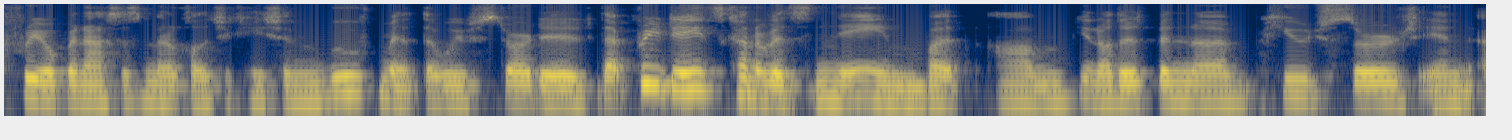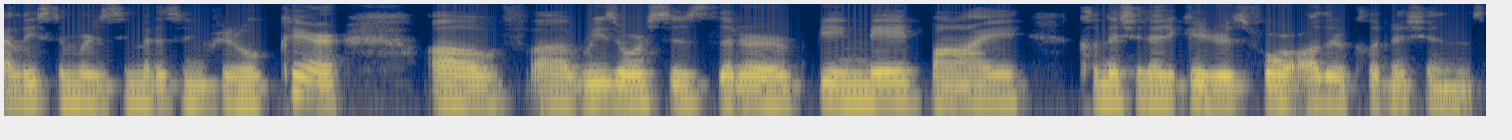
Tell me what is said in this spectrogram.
free open access medical education movement that we've started that predates kind of its name, but um, you know, there's been a huge surge in at least emergency medicine critical care of uh, resources that are being made by clinician educators for other clinicians.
